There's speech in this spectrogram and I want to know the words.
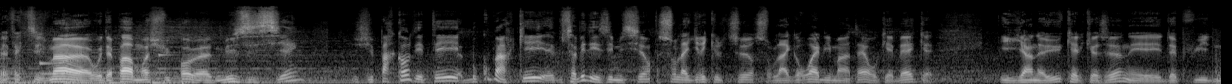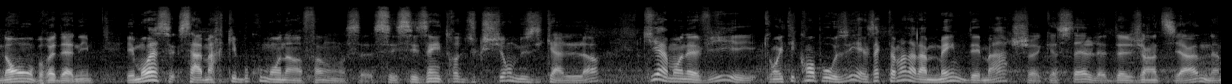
Effectivement, euh, au départ, moi, je suis pas euh, musicien. J'ai par contre été beaucoup marqué, vous savez, des émissions sur l'agriculture, sur l'agroalimentaire au Québec. Il y en a eu quelques-unes et depuis nombre d'années. Et moi, ça a marqué beaucoup mon enfance. Ces, ces introductions musicales-là, qui, à mon avis, qui ont été composées exactement dans la même démarche que celle de Gentiane.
